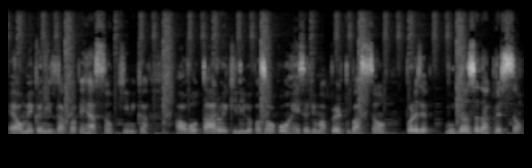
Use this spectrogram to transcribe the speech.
é o mecanismo da própria reação química ao voltar ao equilíbrio após a ocorrência de uma perturbação, por exemplo, mudança da pressão.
